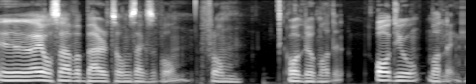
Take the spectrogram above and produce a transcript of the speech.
uh, I also have a baritone saxophone from audio, audio modeling.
